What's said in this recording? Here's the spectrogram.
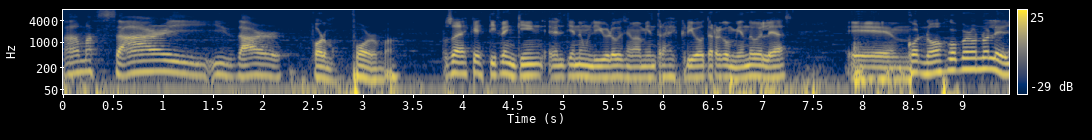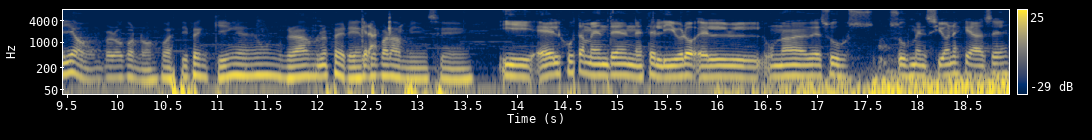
amasar y, y dar Forma. forma. Vos sabés que Stephen King, él tiene un libro que se llama Mientras escribo, te recomiendo que leas. Eh, Conozco, pero no leí aún, pero conozco. Stephen King es un gran Un referente crack. para mí, sí. Y él justamente en este libro, él, una de sus, sus menciones que hace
